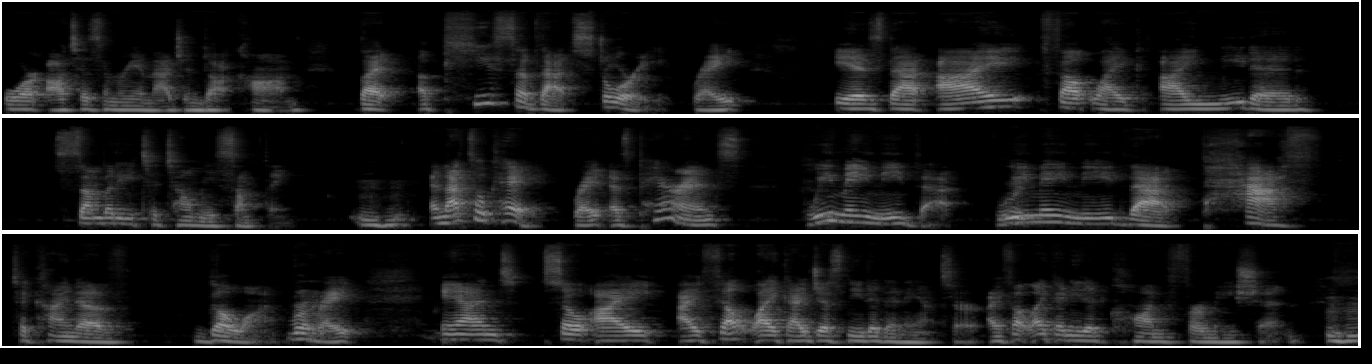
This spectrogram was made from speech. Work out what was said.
or autismreimagined.com. But a piece of that story, right, is that I felt like I needed somebody to tell me something. Mm-hmm. And that's okay, right? As parents, we may need that. We may need that path to kind of go on, right? right? And so I I felt like I just needed an answer. I felt like I needed confirmation. Mm-hmm.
